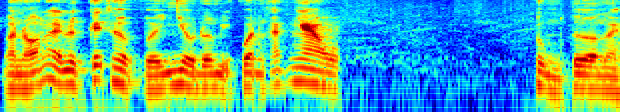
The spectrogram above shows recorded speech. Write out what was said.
Và nó lại được kết hợp với nhiều đơn vị quân khác nhau. Thủng tường này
